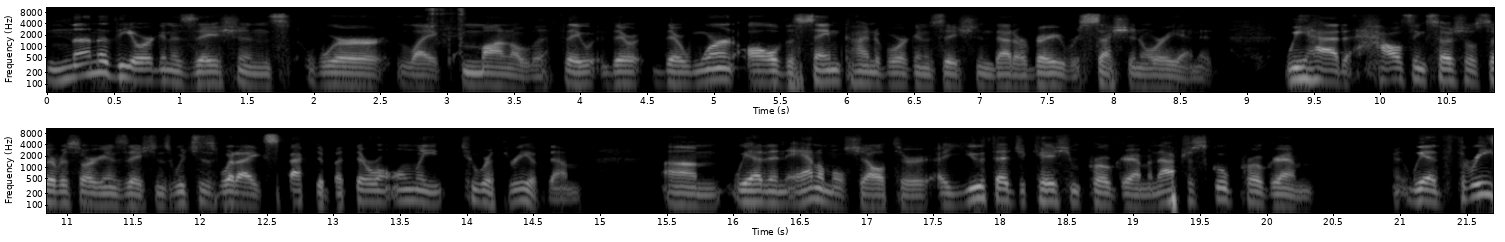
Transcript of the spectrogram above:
none of the organizations were like monolith. They there there weren't all the same kind of organization that are very recession oriented. We had housing social service organizations, which is what I expected, but there were only two or three of them. Um, we had an animal shelter, a youth education program, an after school program. We had three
